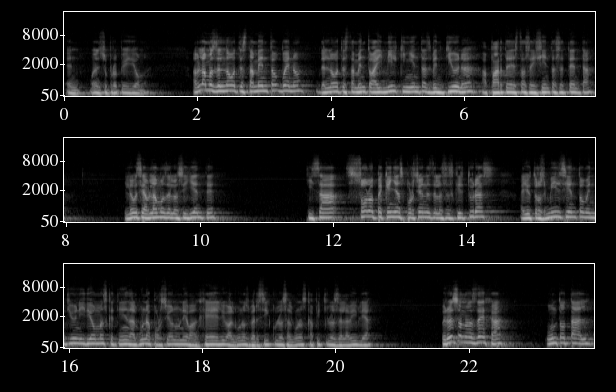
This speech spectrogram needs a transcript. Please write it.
en, en su propio idioma. Hablamos del Nuevo Testamento. Bueno, del Nuevo Testamento hay 1521, aparte de estas 670. Y luego si hablamos de lo siguiente, quizá solo pequeñas porciones de las escrituras, hay otros 1121 idiomas que tienen alguna porción, un evangelio, algunos versículos, algunos capítulos de la Biblia. Pero eso nos deja un total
